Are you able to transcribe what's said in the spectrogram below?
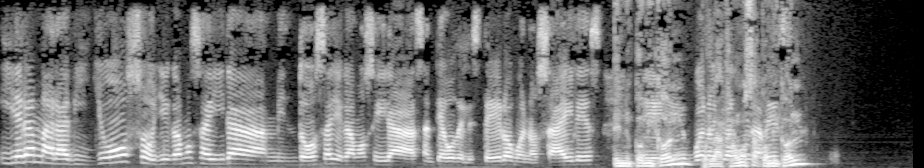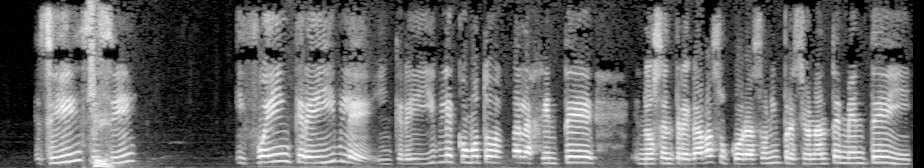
y era maravilloso. Llegamos a ir a Mendoza, llegamos a ir a Santiago del Estero, a Buenos Aires. ¿En Comic Con? Eh, ¿Por la famosa Comic Con? Sí, sí, sí, Y fue increíble, increíble cómo toda la gente nos entregaba su corazón impresionantemente y,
